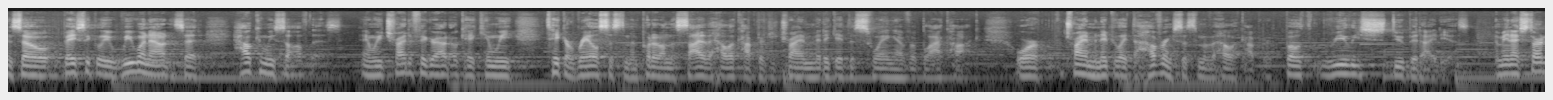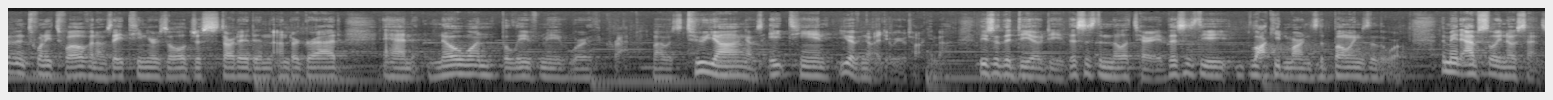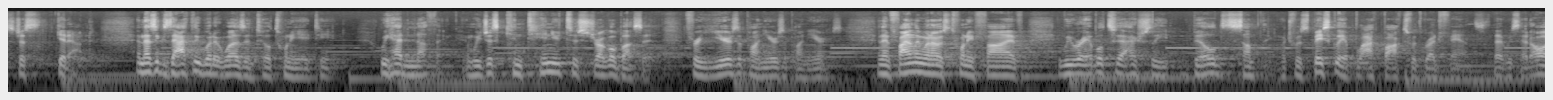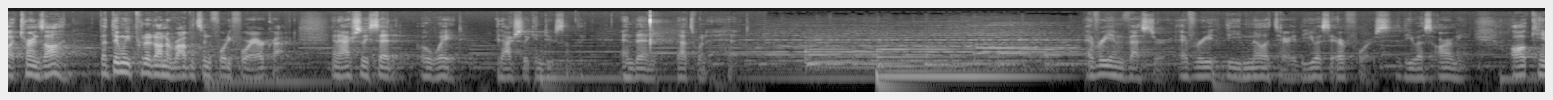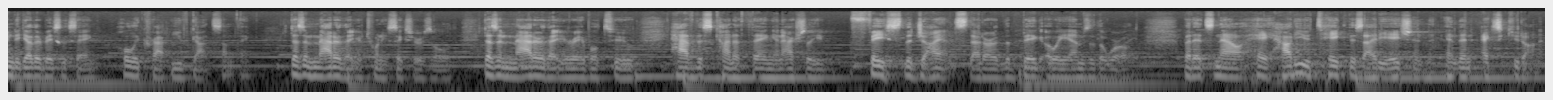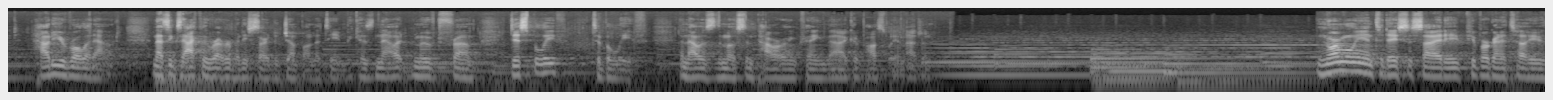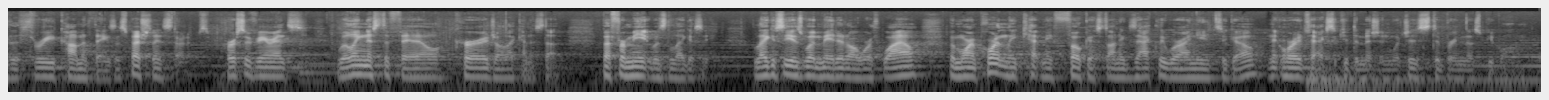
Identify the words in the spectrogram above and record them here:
And so basically we went out and said, how can we solve this? And we tried to figure out, okay, can we take a rail system and put it on the side of the helicopter to try and mitigate the swing of a Black Hawk, or try and manipulate the hovering system of a helicopter. Both really stupid ideas. I mean, I started in 2012 and I was 18 years old, just started in undergrad, and no one believed me worth crap. I was too young, I was 18, you have no idea what you're talking about. These are the DoD, this is the military, this is the Lockheed Martins, the Boeings of the world. They made absolutely no sense, just get out. And that's exactly what it was until 2018. We had nothing, and we just continued to struggle bus it for years upon years upon years. And then finally, when I was 25, we were able to actually build something, which was basically a black box with red fans that we said, oh, it turns on. But then we put it on a Robinson 44 aircraft and actually said, oh, wait, it actually can do something. And then that's when it hit. every investor, every the military, the U.S. Air Force, the U.S. Army, all came together basically saying, holy crap, you've got something. It doesn't matter that you're 26 years old. It doesn't matter that you're able to have this kind of thing and actually face the giants that are the big OEMs of the world. But it's now, hey, how do you take this ideation and then execute on it? How do you roll it out? And that's exactly where everybody started to jump on the team because now it moved from disbelief to belief. And that was the most empowering thing that I could possibly imagine. Normally in today's society, people are going to tell you the three common things, especially in startups. Perseverance, willingness to fail, courage, all that kind of stuff. But for me, it was legacy. Legacy is what made it all worthwhile, but more importantly, kept me focused on exactly where I needed to go in order to execute the mission, which is to bring those people home.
